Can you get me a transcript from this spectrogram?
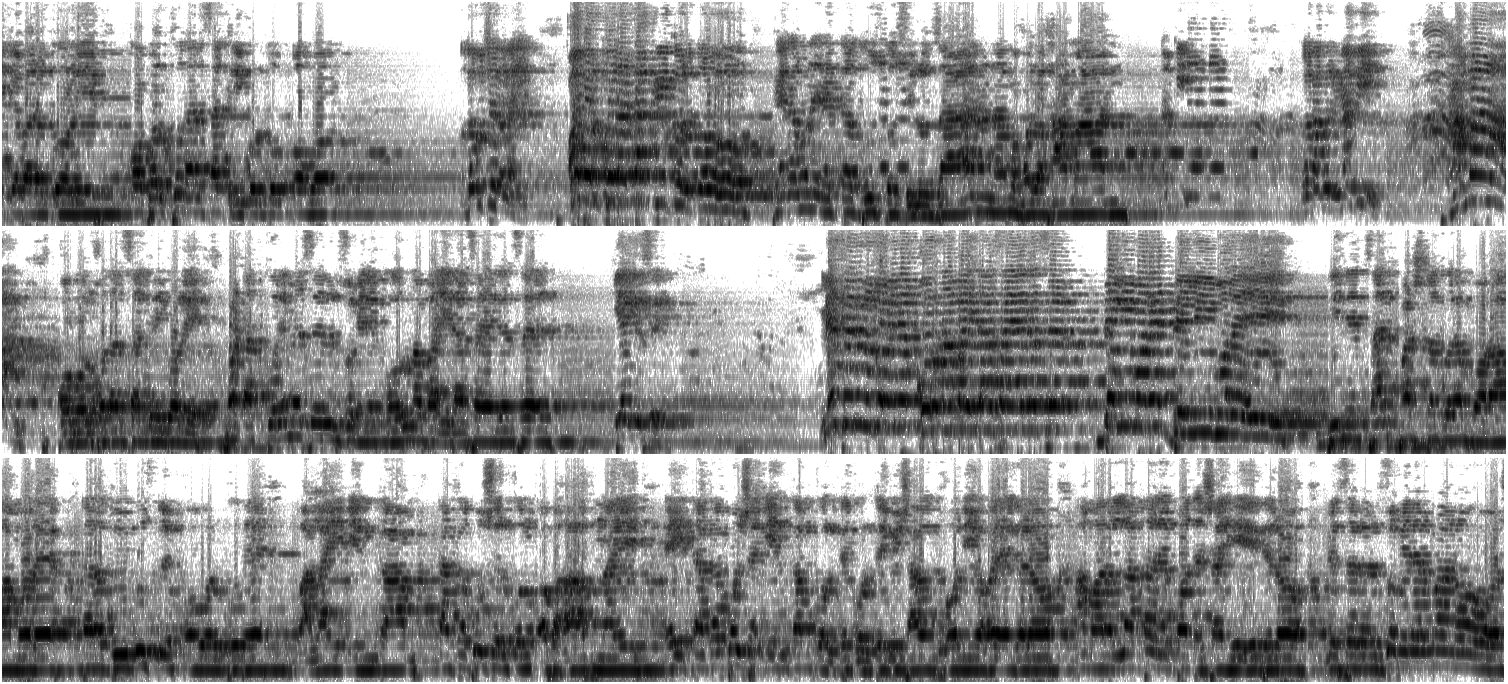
একেবারে গরিব। কবর খোদার চাকরি করত কবর। কথা বুঝছেন নাই? চাকরি করত ফেরাউনের একটা দুস্থ ছিল, যার নাম হলো হামান। নাকি? কথা বলি, নাকি? হামান! করে, হঠাৎ করে করোনা ভাইরাস হয়ে গেছে। করোনা ভাইরাস হয়ে গেছে। ডেলি মরে ডেলি মরে। দিনে চার পাঁচটা করে মরা মরে। তারা দুই বুঝতে খবর খুঁজে পালাই ইনকাম টাকা পয়সার কোনো অভাব নাই। এই টাকা পয়সা ইনকাম করতে করতে বিশাল ধনী হয়ে গেল। আমার আল্লাহ তারে পদে সাহিয়ে দিল। জমিনের মানুষ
